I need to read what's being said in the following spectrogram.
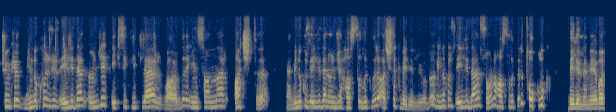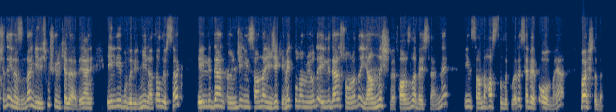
Çünkü 1950'den önce hep eksiklikler vardı ve insanlar açtı. Yani 1950'den önce hastalıkları açlık belirliyordu. 1950'den sonra hastalıkları tokluk belirlemeye başladı en azından gelişmiş ülkelerde. Yani 50'yi burada bir milat alırsak 50'den önce insanlar yiyecek yemek bulamıyordu. 50'den sonra da yanlış ve fazla beslenme insanda hastalıklara sebep olmaya başladı.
